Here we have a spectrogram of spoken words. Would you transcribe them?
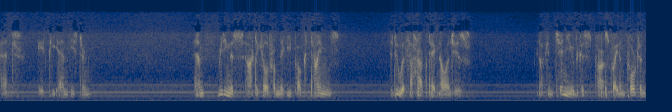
at 8 p.m. Eastern. I'm reading this article from the Epoch Times to do with the HAARP technologies. And I'll continue because this part's quite important.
